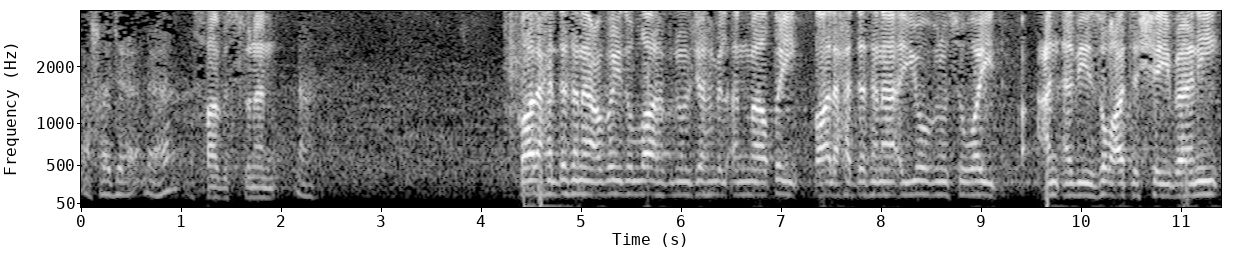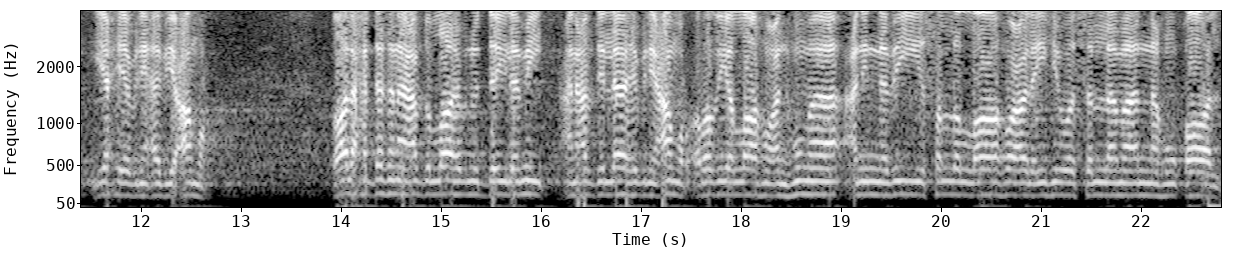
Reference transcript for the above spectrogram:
أخرج لها. أصحاب السنن. نعم. قال حدثنا عبيد الله بن الجهم الأنماطي قال حدثنا أيوب بن سويد عن أبي زرعة الشيباني يحيى بن أبي عمرو. قال حدثنا عبد الله بن الديلمي عن عبد الله بن عمرو رضي الله عنهما عن النبي صلى الله عليه وسلم أنه قال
